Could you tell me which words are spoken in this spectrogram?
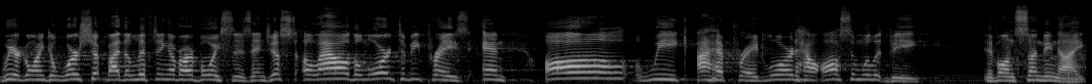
We are going to worship by the lifting of our voices and just allow the Lord to be praised. And all week I have prayed, Lord, how awesome will it be if on Sunday night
